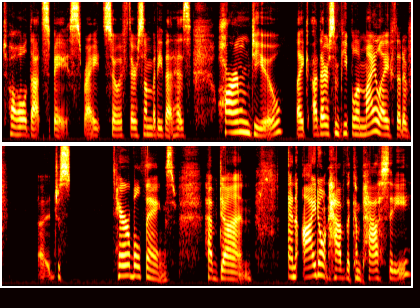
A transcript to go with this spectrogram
to hold that space, right? So if there's somebody that has harmed you, like uh, there are some people in my life that have uh, just terrible things have done, and I don't have the capacity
